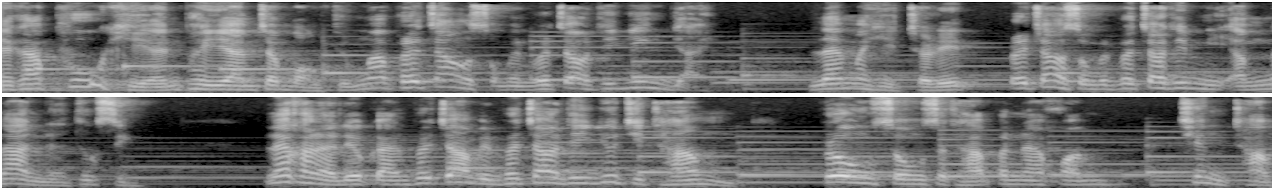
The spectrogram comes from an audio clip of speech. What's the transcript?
นะครับ ผู้เขียนพยายามจะบอกถึงว่าพระเจ้าทรงเป็นพระเจ้าที่ยิ่งใหญ่ และมหิทธิฤทธิ์พระเจ้าทรงเป็นพระเจ้าที่มีอำนาจเหนือทุกสิ่ง และขณะเดียวกันพระเจ้าเป็นพระเจ้าที่ยุติธรรมพระองค์ทรงสถาปนาความเที่ยงธรรม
